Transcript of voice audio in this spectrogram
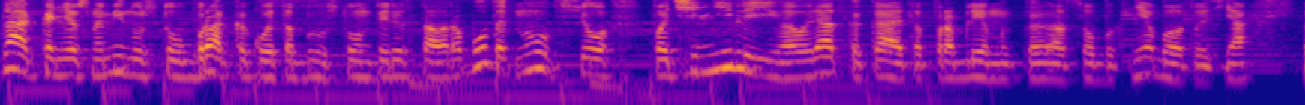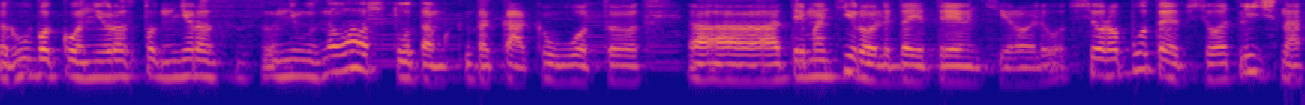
да, конечно, минус, что брак какой-то был, что он перестал работать, но все починили и говорят, какая-то проблемы особых не было. То есть я глубоко не, расп... не, раз... не узнавал, что там, да как, вот, э, а, отремонтировали, да и отремонтировали. Вот, все работает, все отлично,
